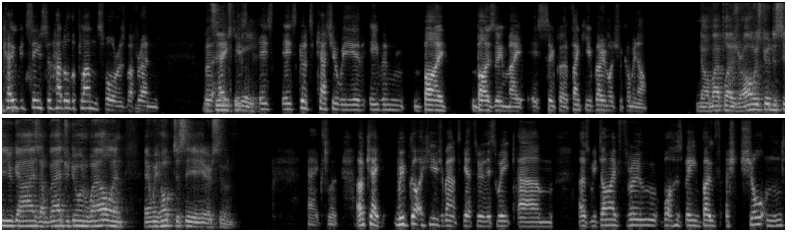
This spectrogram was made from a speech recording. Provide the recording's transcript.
COVID seems to have had all the plans for us, my friend. But hey, seems to it's, it's it's good to catch up with you, even by by Zoom, mate. It's super. Thank you very much for coming on. No, my pleasure. Always good to see you guys. I'm glad you're doing well, and and we hope to see you here soon. Excellent. Okay, we've got a huge amount to get through this week um, as we dive through what has been both a shortened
